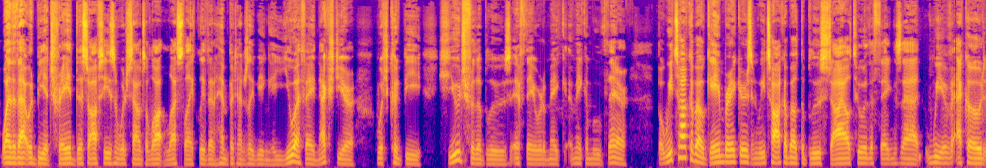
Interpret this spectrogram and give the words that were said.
Whether that would be a trade this offseason, which sounds a lot less likely than him potentially being a UFA next year, which could be huge for the Blues if they were to make make a move there. But we talk about game breakers and we talk about the Blues style, two of the things that we have echoed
